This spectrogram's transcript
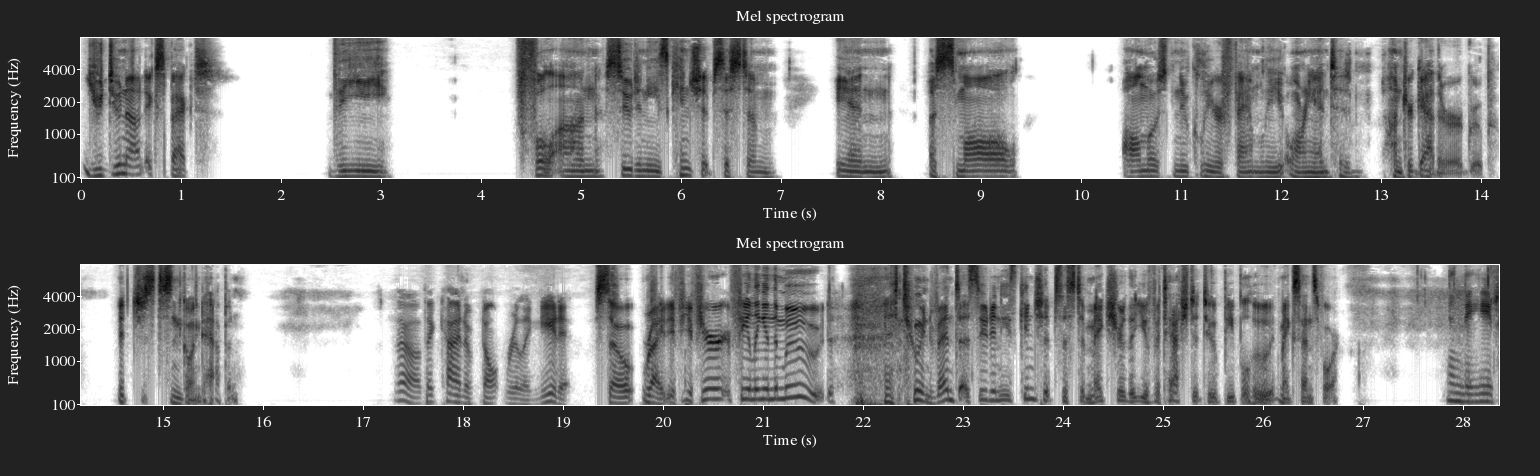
You do not expect the full on Sudanese kinship system in a small, almost nuclear family oriented hunter gatherer group. It just isn't going to happen. No, they kind of don't really need it. So, right, if, if you're feeling in the mood to invent a Sudanese kinship system, make sure that you've attached it to people who it makes sense for. Indeed.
